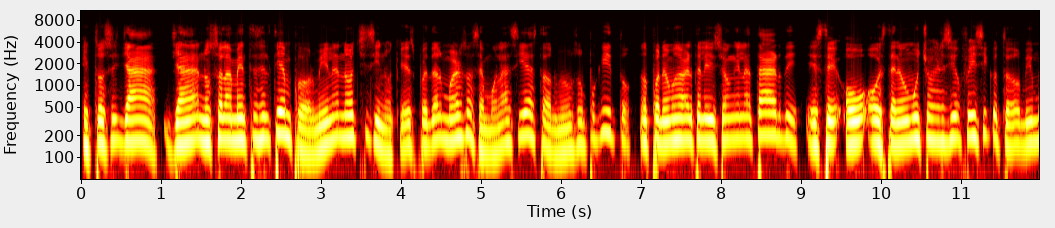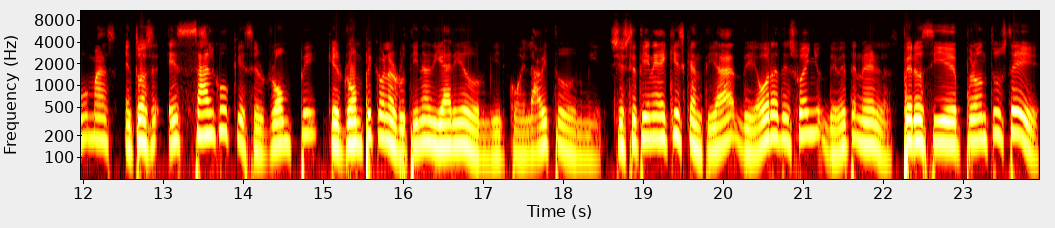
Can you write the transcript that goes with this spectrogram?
entonces ya, ya no solamente es el tiempo de dormir en la noche, sino que después del almuerzo hacemos la siesta, dormimos un poquito, nos ponemos a ver televisión en la tarde, este, o, o tenemos mucho ejercicio físico, entonces dormimos más. Entonces es algo que se rompe, que rompe con la rutina diaria de dormir, con el hábito de dormir. Si usted tiene X cantidad de horas de sueño, debe tenerlas. Pero si de pronto usted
